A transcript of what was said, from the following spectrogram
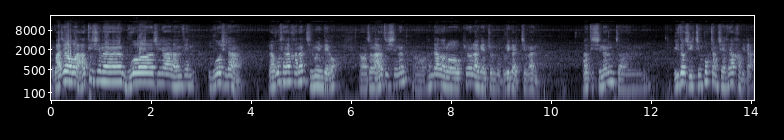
네, 마지막으로 RTC는 무엇이냐라는 생, 무엇이냐 라고 생각하는 질문인데요. 어, 저는 RTC는 어, 한 단어로 표현하기엔 좀 더 무리가 있지만 RTC는 전 리더십 증폭장치라 생각합니다.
